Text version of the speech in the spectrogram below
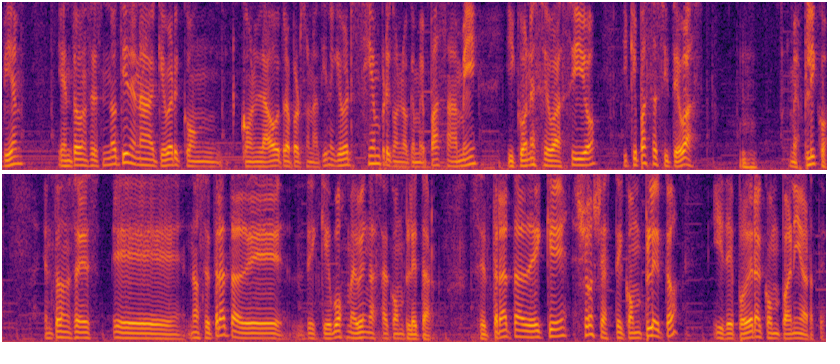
Bien, y entonces no tiene nada que ver con, con la otra persona, tiene que ver siempre con lo que me pasa a mí y con ese vacío. ¿Y qué pasa si te vas? ¿Me explico? Entonces, eh, no se trata de, de que vos me vengas a completar. Se trata de que yo ya esté completo y de poder acompañarte.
